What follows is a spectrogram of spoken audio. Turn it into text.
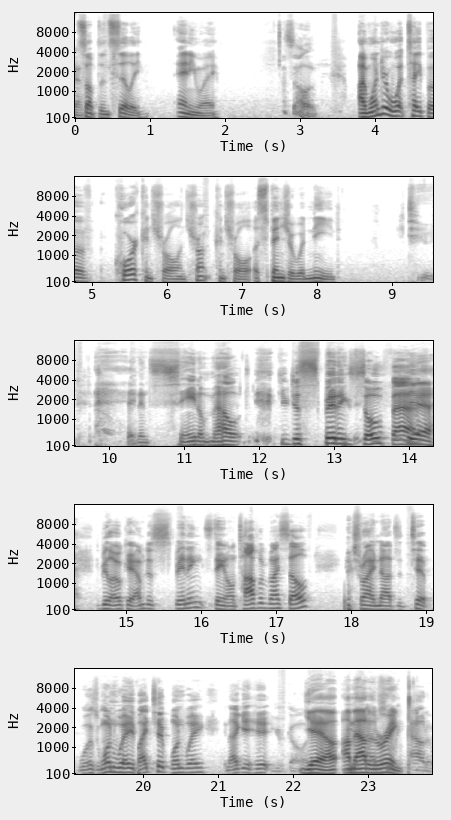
yeah. something silly. Anyway. That's solid. i wonder what type of core control and trunk control a spinja would need. Dude, an insane amount. You're just spinning so fast. yeah To be like, okay, I'm just spinning, staying on top of myself, and trying not to tip. Was one way. If I tip one way and I get hit, you're gone. Yeah, I'm You're out of the ring. Out of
